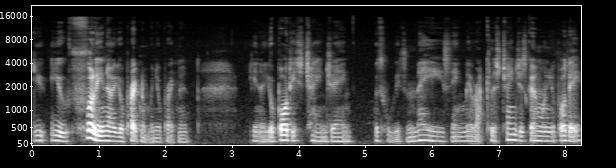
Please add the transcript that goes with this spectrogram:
You, you fully know you're pregnant when you're pregnant. You know, your body's changing with all these amazing, miraculous changes going on in your body.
